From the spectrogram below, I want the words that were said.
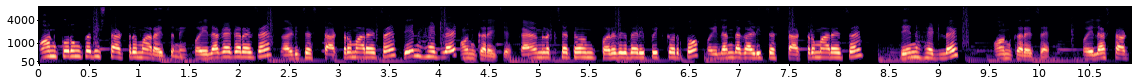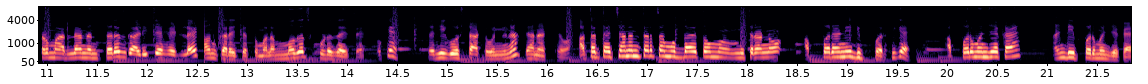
ऑन करून कधी स्टार्टर मारायचं नाही. पहिला काय करायचं आहे गाडीचं स्टार्टर मारायचं आहे देन हेडलाईट ऑन करायचे. कायम लक्षात ठेवा मी परत एकदा रिपीट करतो. पहिल्यांदा गाडीचं स्टार्टर मारायचं आहे देन हेडलाईट ऑन करायचं आहे पहिला स्टार्टर मारल्यानंतरच गाडीचे हेडलाईट ऑन करायचे तुम्हाला मगच पुढे जायचं आहे ओके तर ही गोष्ट आठवणीनं ध्यानात ठेवा. आता त्याच्यानंतरचा मुद्दा आहे तो मित्रांनो अप्पर आणि डिप्पर ठीक आहे? अप्पर म्हणजे काय आणि डिप्पर म्हणजे काय?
